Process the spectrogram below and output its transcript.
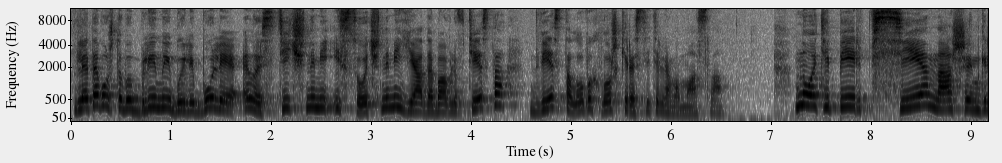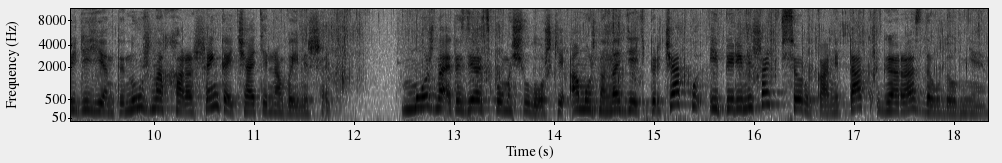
Для того, чтобы блины были более эластичными и сочными, я добавлю в тесто 2 столовых ложки растительного масла. Ну а теперь все наши ингредиенты нужно хорошенько и тщательно вымешать. Можно это сделать с помощью ложки, а можно надеть перчатку и перемешать все руками. Так гораздо удобнее.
